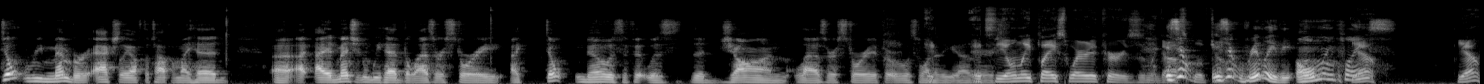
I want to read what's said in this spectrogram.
don't remember actually off the top of my head. Uh, I, I, had mentioned we'd had the Lazarus story. I don't know as if it was the John Lazarus story, if it was one it, of the others. It's the only place where it occurs in the Gospel is it, of John. Is it really the only place? Yeah. yeah.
